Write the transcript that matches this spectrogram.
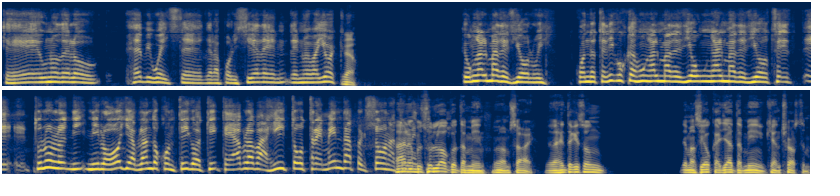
que es uno de los heavyweights de, de la policía de, de Nueva York, Yeah. que un alma de Dios, Luis. Cuando te digo que es un alma de Dios, un alma de Dios, te- tú no lo- ni, ni lo oyes hablando contigo, ti- te habla bajito, tremenda persona. ¿tú Ah, no, pues un loco también. No, I'm sorry. La gente que son demasiado calladas también, you can't trust them.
